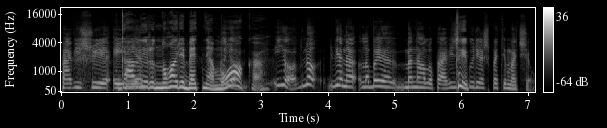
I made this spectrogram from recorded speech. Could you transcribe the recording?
Pavyzdžiui, eini- Gal ir nori, bet nemoka. Jo, nu, vieną labai banalų pavyzdį. Taip. kurį aš pati mačiau.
